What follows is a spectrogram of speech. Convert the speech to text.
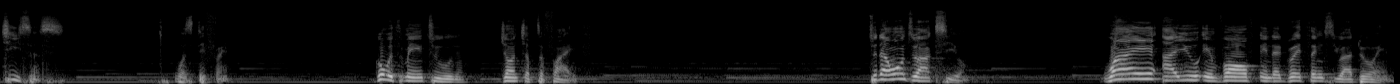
Jesus was different. Go with me to John chapter 5. Today, I want to ask you why are you involved in the great things you are doing?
